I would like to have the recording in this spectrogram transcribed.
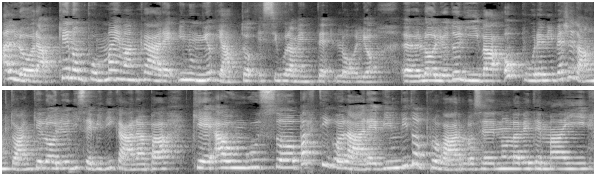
Allora, che non può mai mancare in un mio piatto è sicuramente l'olio, eh, l'olio d'oliva oppure mi piace tanto anche l'olio di semi di canapa che ha un gusto particolare, vi invito a provarlo se non l'avete mai,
